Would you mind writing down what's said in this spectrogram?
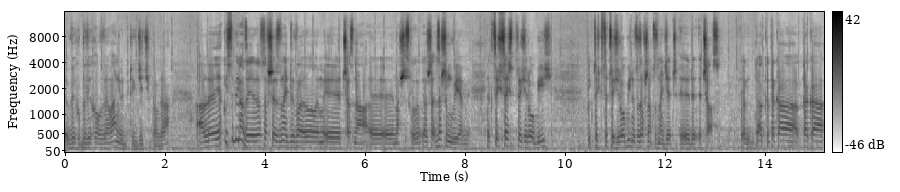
w wychowywaniu tych dzieci, prawda? Ale jakoś sobie radzę. Ja zawsze znajdowałem e, czas na, e, na wszystko. Zawsze, mówiłem, jak coś chcesz coś robić, jak ktoś chce coś robić, no to zawsze na to znajdzie czas. Taka, taka, taka,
